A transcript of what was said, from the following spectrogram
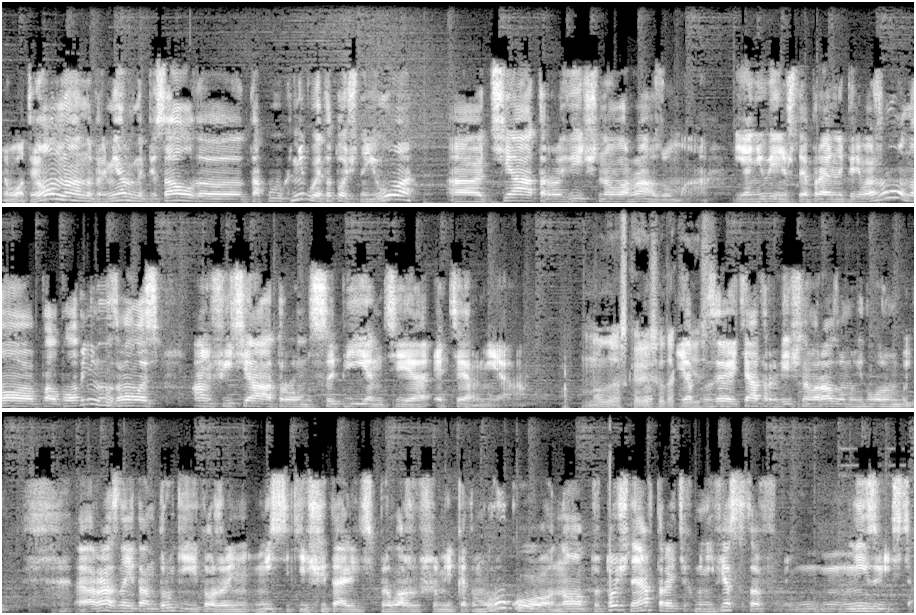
Вот. И он, например, написал э, такую книгу, это точно его, э, «Театр вечного разума». Я не уверен, что я правильно перевожу, но по, по латыни называлось «Амфитеатрум сапиентия этерния». Ну да, скорее всего, так есть. называю театр вечного разума и должен быть. Э, разные там другие тоже мистики считались приложившими к этому руку, но точный автор этих манифестов неизвестен.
